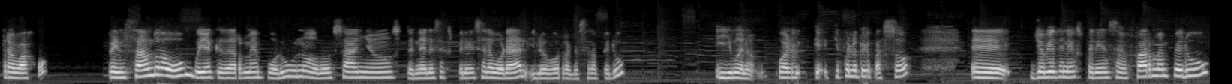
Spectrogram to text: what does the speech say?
trabajo, pensando aún, voy a quedarme por uno o dos años, tener esa experiencia laboral y luego regresar a Perú. Y bueno, qué, qué, fue lo que pasó? Eh, yo había tenido experiencia en Pharma en Perú.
